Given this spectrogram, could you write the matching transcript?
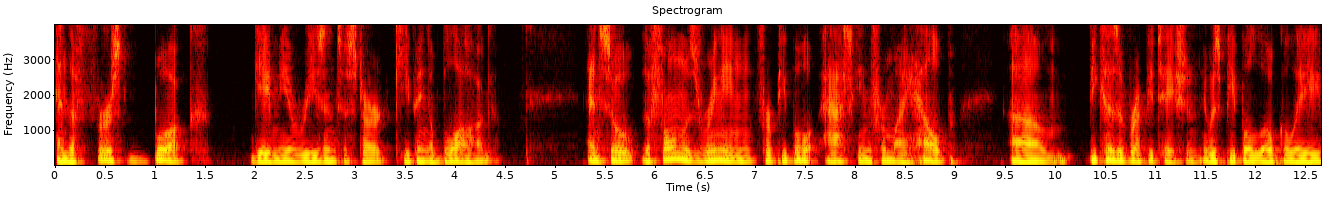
And the first book gave me a reason to start keeping a blog. And so the phone was ringing for people asking for my help um, because of reputation. It was people locally,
